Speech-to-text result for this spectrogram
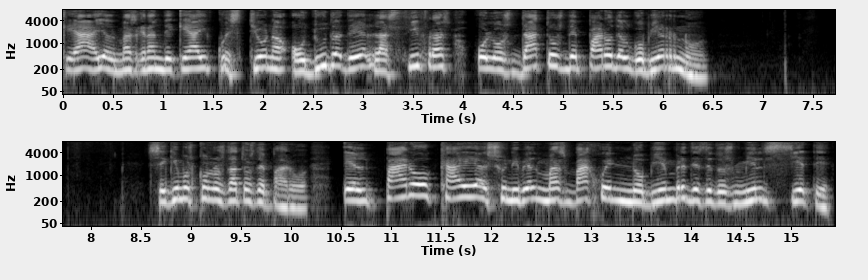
que hay, el más grande que hay, cuestiona o duda de las cifras o los datos de paro del gobierno. Seguimos con los datos de paro. El paro cae a su nivel más bajo en noviembre desde 2007.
